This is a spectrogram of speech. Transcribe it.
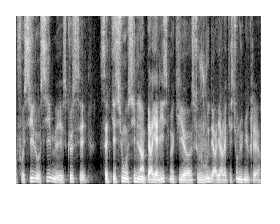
fossiles aussi, mais est-ce que c'est cette question aussi de l'impérialisme qui euh, se joue derrière la question du nucléaire.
